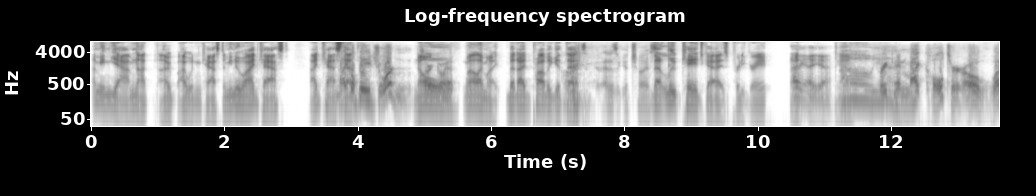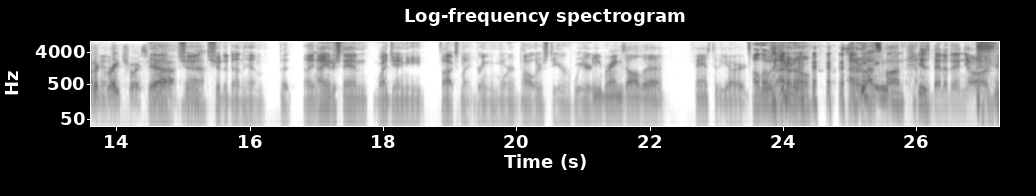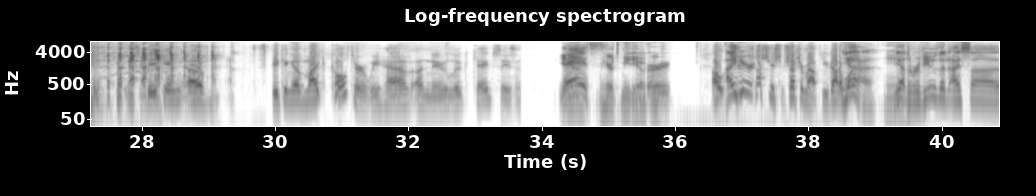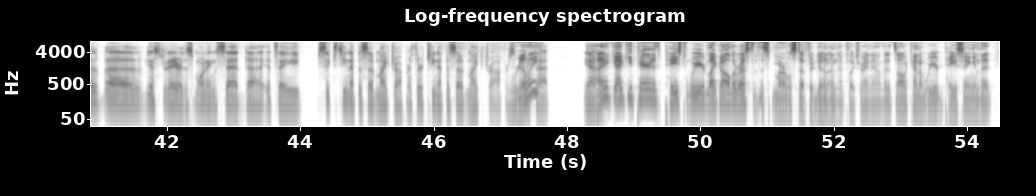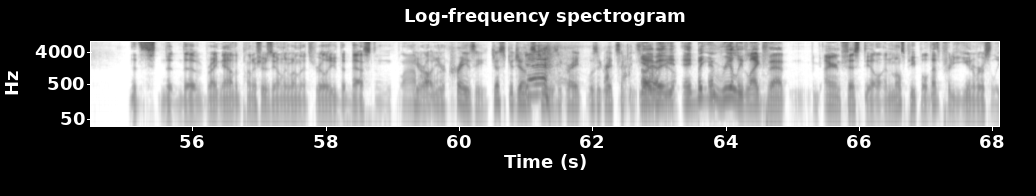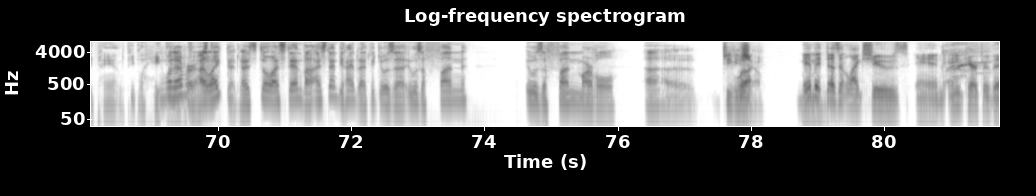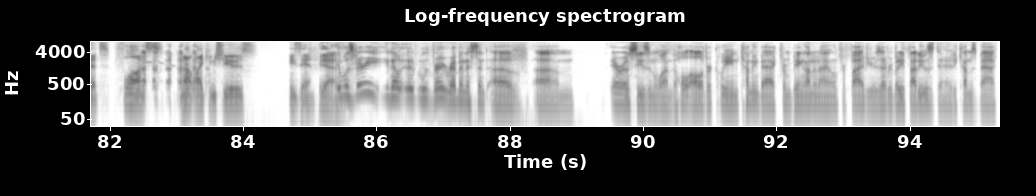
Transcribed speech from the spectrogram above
I mean, yeah, I'm not. I I wouldn't cast him. You know who I'd cast? I'd cast that. Michael that. B. Jordan. No, Sorry, well, I might, but I'd probably get Oh, that. that's a good- that is a good choice. That Luke Cage guy is pretty great. Oh I'd- yeah, yeah. Oh yeah. Freaking Mike Colter. Oh, what a Yeah. great choice. Yeah. should have Yeah. should have done him. But I, I understand why Jamie Foxx might bring more dollars to your weird. He brings all the fans to the yard. Although I don't know, I don't know. My spawn is better than yours. speaking of speaking of Mike Colter, we have a new Luke Cage season. Yes. I hear it's mediocre. Very. Oh, I sh- hear- Shut your shut your mouth. You got to watch. yeah, Mm. yeah. The review that I saw uh, yesterday or this morning said uh, it's a 16 episode mic drop or 13 episode mic drop or something Really? like that. Yeah. I, I keep hearing it's paced weird, like all the rest of this Marvel stuff they're doing on Netflix right now. That it's all kind of weird pacing, and that that's the the right now the Punisher's the only one that's really the best, and blah. you're blah, all blah. you're crazy. Jessica Jones Yeah. too was a great was a great second. yeah, yeah, but too. but you really liked that Iron Fist deal, and most people that's pretty universally panned. People hate whatever. I liked it. I still I stand by I stand behind it. I think it was a it was a fun it was a fun Marvel uh TV Look, show. Ibbott doesn't like shoes, and any character that flaunts not liking shoes, he's in. Yeah, It was very you know it was very reminiscent of um Arrow season 1, the whole Oliver Queen coming back from being on an island for 5 years. Everybody thought he was dead. He comes back.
